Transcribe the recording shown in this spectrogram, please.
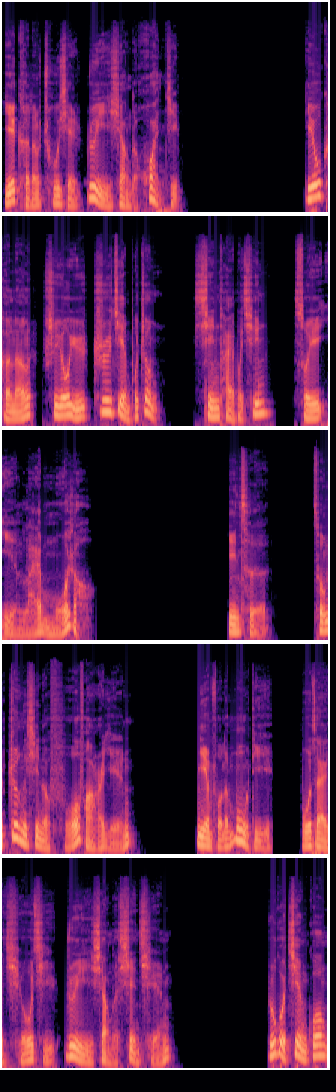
也可能出现瑞相的幻境。也有可能是由于知见不正、心态不清，所以引来魔扰。因此，从正信的佛法而言，念佛的目的不在求其瑞相的现前。如果见光、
